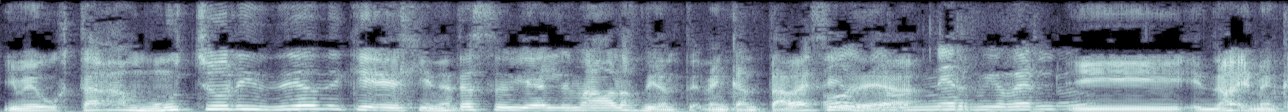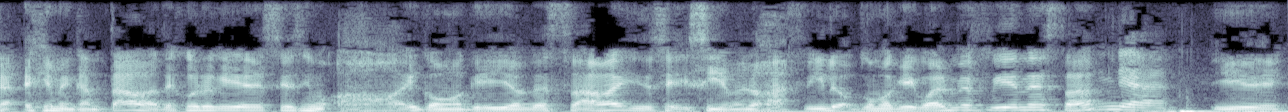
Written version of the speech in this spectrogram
y me gustaba mucho la idea de que el jinete se hubiera limado los dientes, me encantaba esa da idea. un nervio verlo. Y, y no, y me es que me encantaba, te juro que yo decía así, ay, como que yo pensaba y decía, sí, yo me los afilo, como que igual me fui en esa. Ya. Y de-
